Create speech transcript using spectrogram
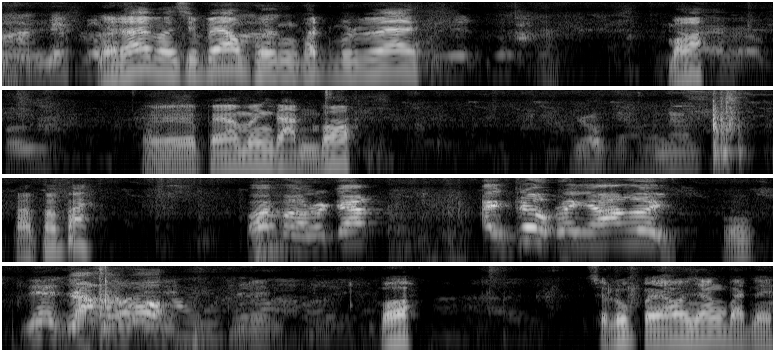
มันเนี่ยมาได้มาสิไปเอาเพิ่งผัดบุญไปบ่ไปแบบเพิ่งเออไปเอาแมงดันบ่ยกไปไปไปไปมาแล้วจักไอ้เจ้าไปยังเอ้ยเรียกยังแล้วบ่บ่สรุปไปเอาหยังบัดนี่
